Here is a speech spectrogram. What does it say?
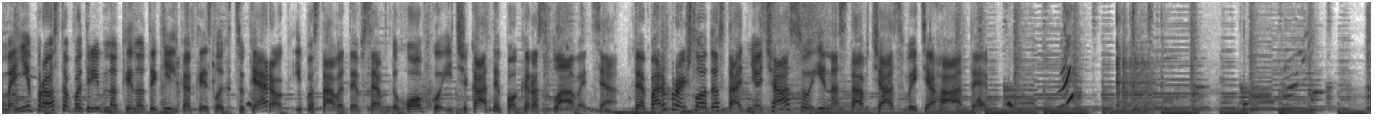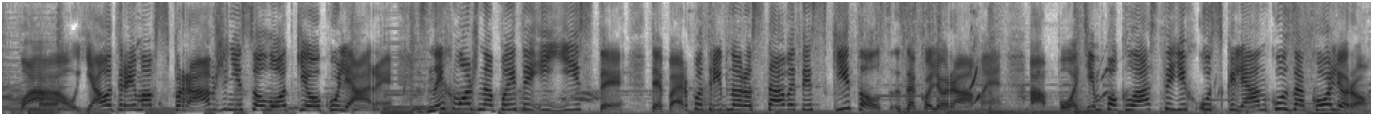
Мені просто потрібно кинути кілька кислих цукерок і поставити все в духовку і чекати, поки розплавиться. Тепер пройшло достатньо часу і настав час витягати. Вау! Я отримав справжні солодкі окуляри. З них можна пити і їсти. Тепер потрібно розставити скітлз за кольорами, а потім покласти їх у склянку за кольором.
